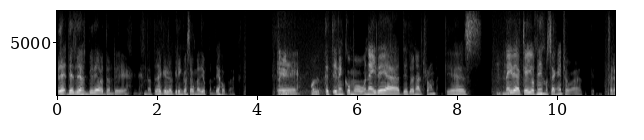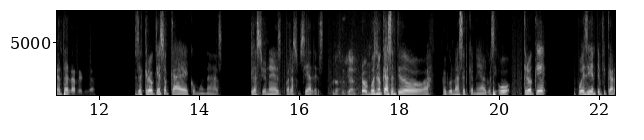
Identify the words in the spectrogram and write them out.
de- desde esos videos donde notas que los gringos son medio pendejos ¿va? Eh, que tienen como una idea de Donald Trump que es Ujú. una idea que ellos mismos se han hecho ¿va? diferente a la realidad entonces creo que eso cae como en las relaciones parasociales Para social. pero vos nunca has sentido ah, alguna cercanía, algo así. O creo que puedes identificar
